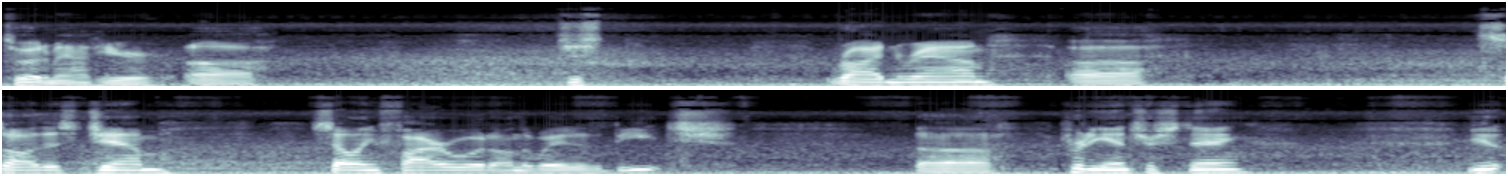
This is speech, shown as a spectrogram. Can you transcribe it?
towed him out here. Uh, just riding around. Uh, saw this gem selling firewood on the way to the beach. Uh, pretty interesting. You,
